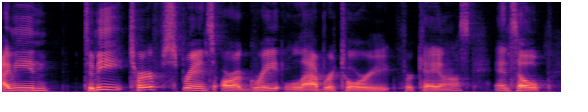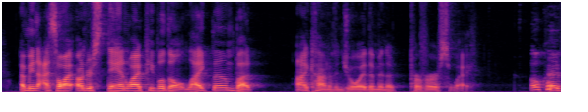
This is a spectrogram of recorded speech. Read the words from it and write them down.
I mean, to me, turf sprints are a great laboratory for chaos, and so I mean, I so I understand why people don't like them, but I kind of enjoy them in a perverse way. Okay,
